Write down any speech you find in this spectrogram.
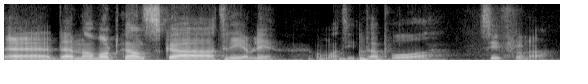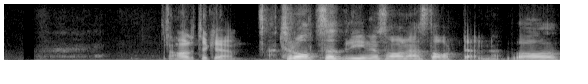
Eh, den har varit ganska trevlig om man tittar på siffrorna. Ja, det tycker jag. Trots att Brynäs har den här starten. Vad-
